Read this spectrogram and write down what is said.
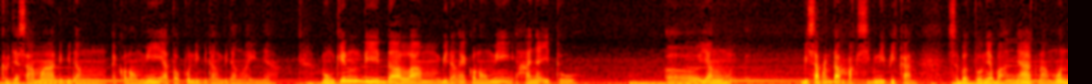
kerjasama di bidang ekonomi ataupun di bidang-bidang lainnya. Mungkin di dalam bidang ekonomi hanya itu eh, yang bisa berdampak signifikan. Sebetulnya banyak, namun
